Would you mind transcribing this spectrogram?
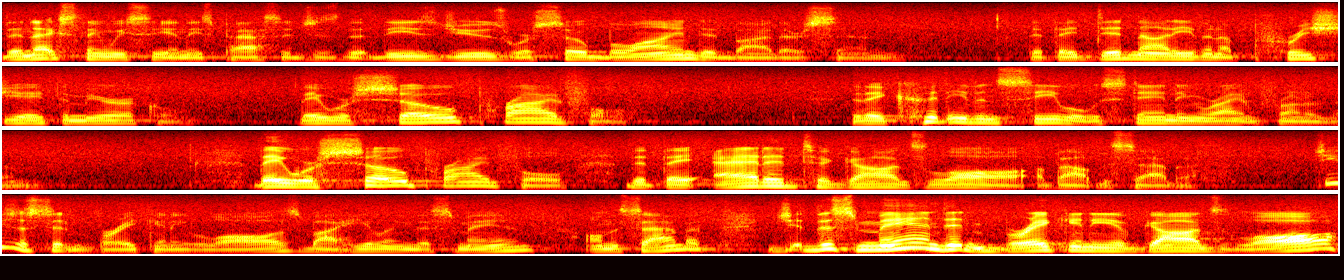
The next thing we see in these passages is that these Jews were so blinded by their sin that they did not even appreciate the miracle. They were so prideful that they couldn't even see what was standing right in front of them. They were so prideful that they added to God's law about the Sabbath. Jesus didn't break any laws by healing this man on the Sabbath. This man didn't break any of God's law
